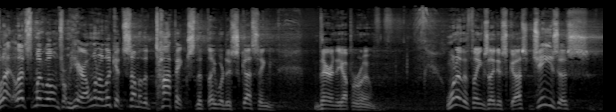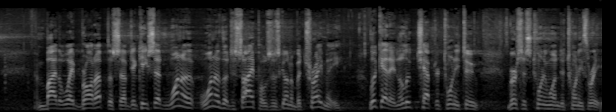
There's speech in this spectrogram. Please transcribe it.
Well, let's move on from here. I want to look at some of the topics that they were discussing there in the upper room. One of the things they discussed, Jesus, by the way, brought up the subject. He said, One of, one of the disciples is going to betray me. Look at it in Luke chapter 22, verses 21 to 23.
